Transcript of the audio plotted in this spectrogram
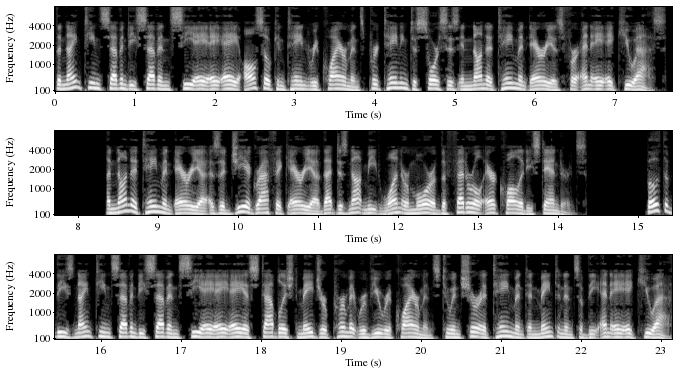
The 1977 CAAA also contained requirements pertaining to sources in non-attainment areas for NAAQS. A non-attainment area is a geographic area that does not meet one or more of the federal air quality standards. Both of these 1977 CAAA established major permit review requirements to ensure attainment and maintenance of the NAAQS.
